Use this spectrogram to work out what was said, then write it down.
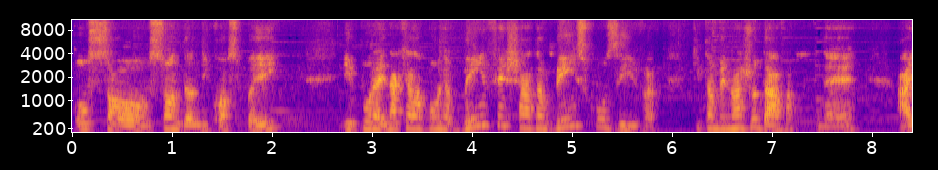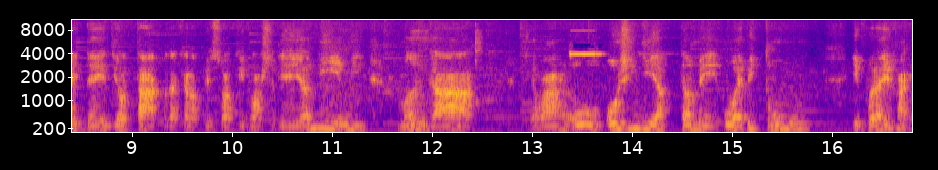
ou só, só andando de cosplay, e por aí, naquela bolha bem fechada, bem exclusiva, que também não ajudava, né? A ideia de otaku, daquela pessoa que gosta de anime, mangá, a- o- hoje em dia também o webtoon, e por aí vai.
